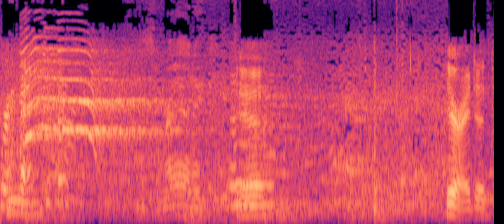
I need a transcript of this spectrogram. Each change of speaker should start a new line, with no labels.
Red. it's red. Yeah. You're right, dude.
